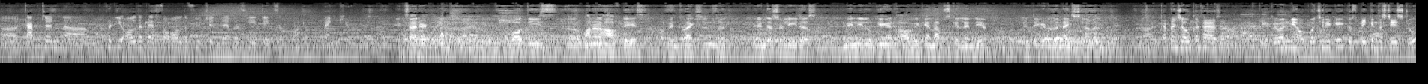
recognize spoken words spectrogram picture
uh, Captain Mukherjee all the best for all the future endeavors he takes upon. Thank you. Excited about these uh, one and a half days of interaction with the industry leaders, mainly looking at how we can upskill India and take it to the next level. Uh, Captain Shaukat has uh, given me opportunity to speak in the stage too,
